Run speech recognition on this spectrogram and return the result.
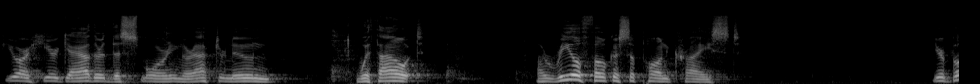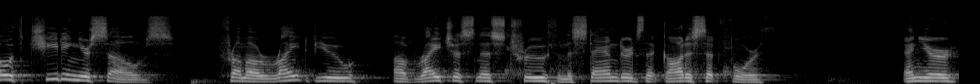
If you are here gathered this morning or afternoon without a real focus upon Christ, you're both cheating yourselves from a right view of righteousness, truth, and the standards that God has set forth and you're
